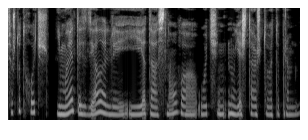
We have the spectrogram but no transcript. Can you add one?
все, что ты хочешь. И мы это сделали, и эта основа очень, ну, я считаю, что это прям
